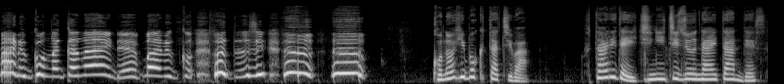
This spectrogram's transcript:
マルコ泣かないで。マルコ、私、この日僕たちは、二人で一日中泣いたんです。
